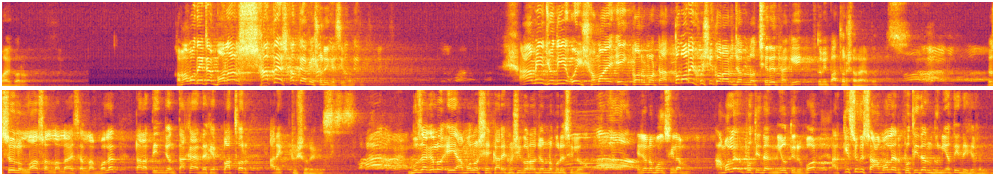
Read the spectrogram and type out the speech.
ভয় করো। কমাবদ এটা বলার সাথে সাথে আমি সরে গেছি আমি যদি ওই সময় এই কর্মটা তোমারই খুশি করার জন্য ছেড়ে থাকি, তুমি পাথর সরায় রসুল্লাহ সাল্লাহ সাল্লাম বলেন, তারা তিনজন তাকায় দেখে পাথর আরেকটু সরে গেছে। বোঝা গেল এই আমলও সে কারে খুশি করার জন্য করেছিল। এই জন্য বলছিলাম, আমলের প্রতিদান নিয়তির উপর, আর কিছু কিছু আমলের প্রতিদান দুনিয়াতেই দেখে ফেলবে।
